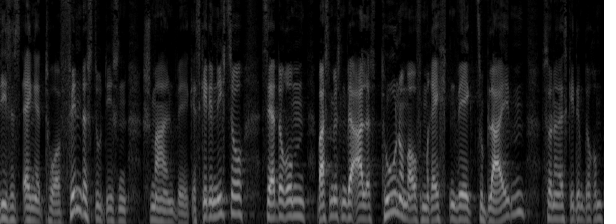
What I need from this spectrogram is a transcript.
dieses enge Tor? Findest du diesen schmalen Weg? Es geht ihm nicht so sehr darum, was müssen wir alles tun, um auf dem rechten Weg zu bleiben, sondern es geht ihm darum,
